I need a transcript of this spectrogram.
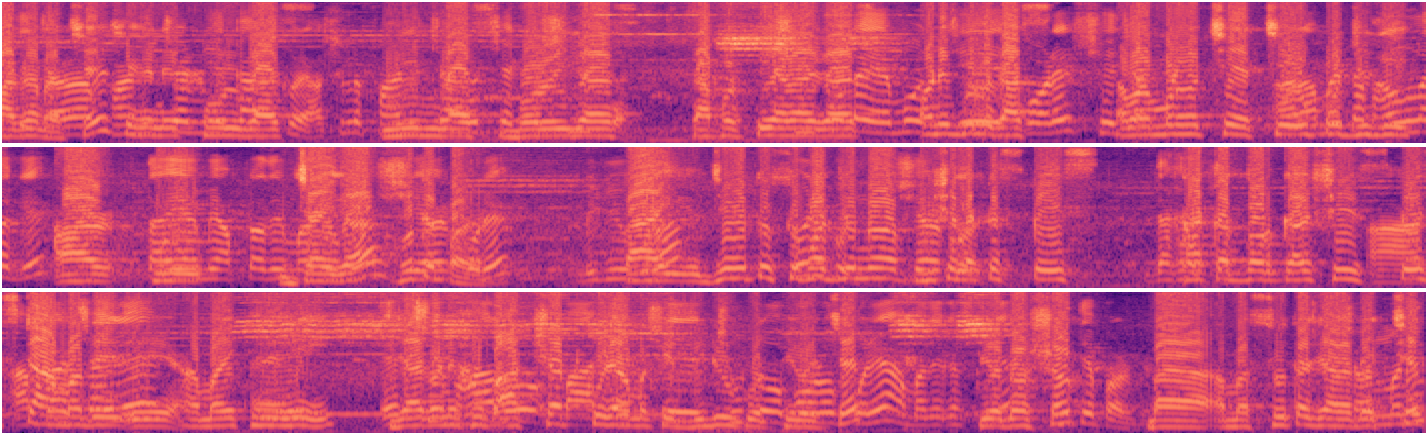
বাগান আছে সেখানে ফুল গাছ নিম গাছ বড়ই গাছ তারপর পেয়ারা গাছ অনেকগুলো গাছ আমার মনে হচ্ছে চেয়ে আর উপর যদি আর তাই আমি আপনাদের জায়গা হতে পারে। তাই যেহেতু সোফার জন্য বিশাল একটা স্পেস। থাকার দরকার সেই স্পেসটা আমাদের আমার এখানে নেই। যার কারণে খুব আটসাট করে আমার আমাকে ভিডিও করতে হয়েছে। হচ্ছে প্রিয় দর্শক বা আমার শ্রোতা যারা দেখছেন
